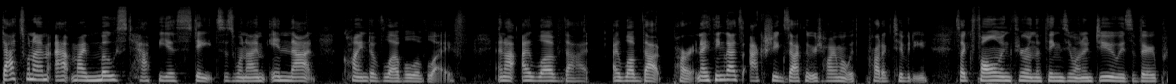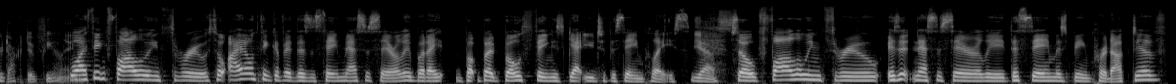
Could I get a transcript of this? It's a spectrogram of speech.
that's when I'm at my most happiest states, is when I'm in that kind of level of life. And I, I love that. I love that part. And I think that's actually exactly what you're talking about with productivity. It's like following through on the things you want to do is a very productive feeling. Well, I think following through. So I don't think of it as the same necessarily, but I but but both things get you to the same place. Yes. So following through isn't necessarily the same as being productive.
